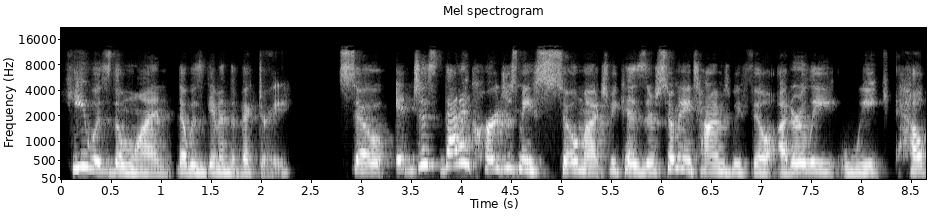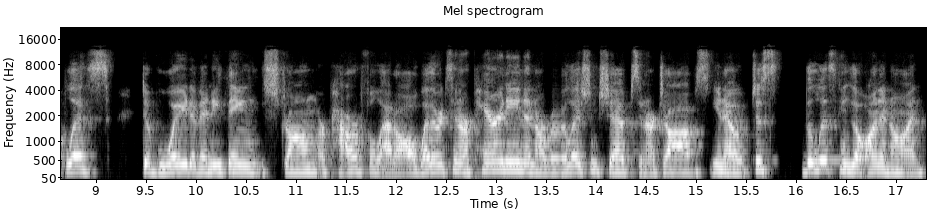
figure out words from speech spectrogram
he was the one that was given the victory. So it just that encourages me so much because there's so many times we feel utterly weak, helpless, devoid of anything strong or powerful at all, whether it's in our parenting and our relationships and our jobs, you know, just the list can go on and on.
